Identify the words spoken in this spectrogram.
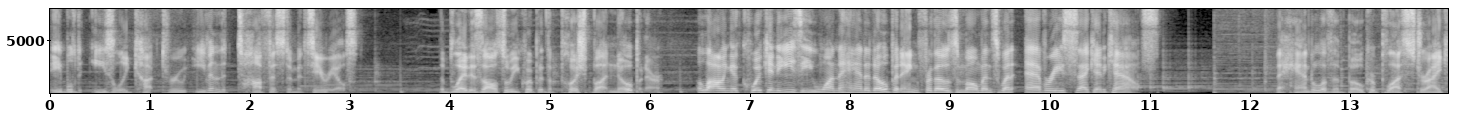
able to easily cut through even the toughest of materials. The blade is also equipped with a push-button opener, allowing a quick and easy one-handed opening for those moments when every second counts. The handle of the Boker Plus Strike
